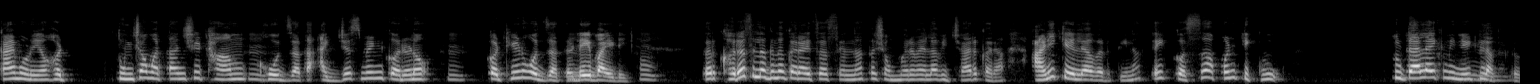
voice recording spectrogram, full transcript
काय म्हणूया हट तुमच्या मतांशी ठाम. होत जाता ऍडजस्टमेंट करणं कठीण होत जातं. Day by day. तर खरंच लग्न करायचं असेल ना तर शंभर वेळेला विचार करा आणि केल्यावरती ना ते कसं आपण टिकवू तुटायला एक मिनिट लागतं.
